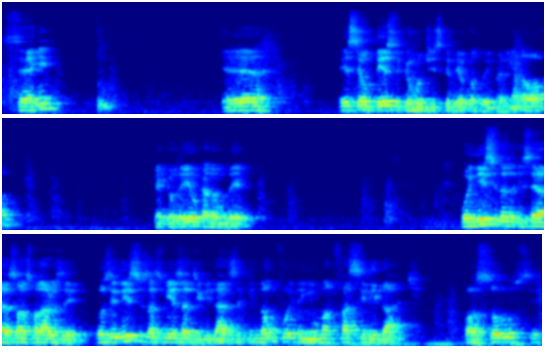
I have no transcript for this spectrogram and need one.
Segue. É, esse é o texto que o Rudy escreveu quando veio para a Linha Nova. Quer que eu leia ou cada um lê? O início, das, é, são as palavras dele. Os inícios das minhas atividades aqui não foi nenhuma facilidade. Passou-se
